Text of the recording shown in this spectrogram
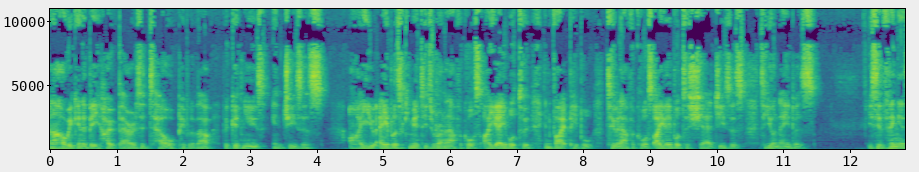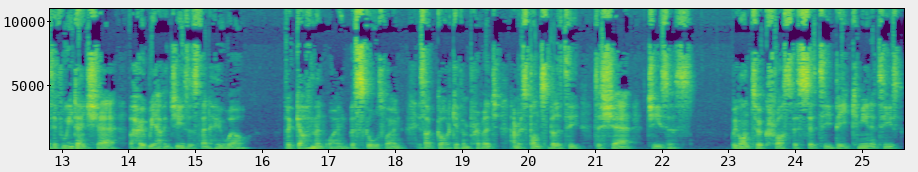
And are we going to be hope bearers who tell people about the good news in Jesus? Are you able as a community to run an Alpha course? Are you able to invite people to an Alpha course? Are you able to share Jesus to your neighbours? You see, the thing is, if we don't share the hope we have in Jesus, then who will? The government won't, the schools won't. It's our God given privilege and responsibility to share Jesus. We want to, across this city, be communities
